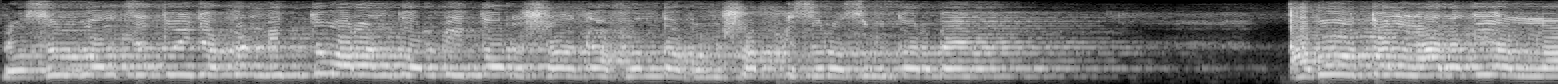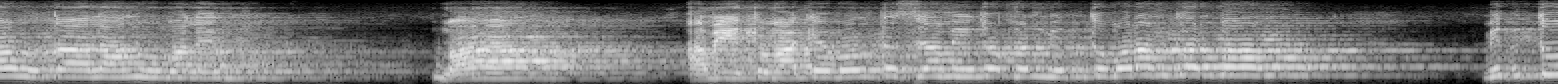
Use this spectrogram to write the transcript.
রসুল বলছে, তুই যখন মৃত্যুবরণ তোর গাফন দাফন সবকিছু রসুল করবে আবু তল্লা রাজি আল্লাহ তালু বলেন, মা, আমি তোমাকে বলতেছি, আমি যখন মৃত্যুবরণ করব, মৃত্যু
